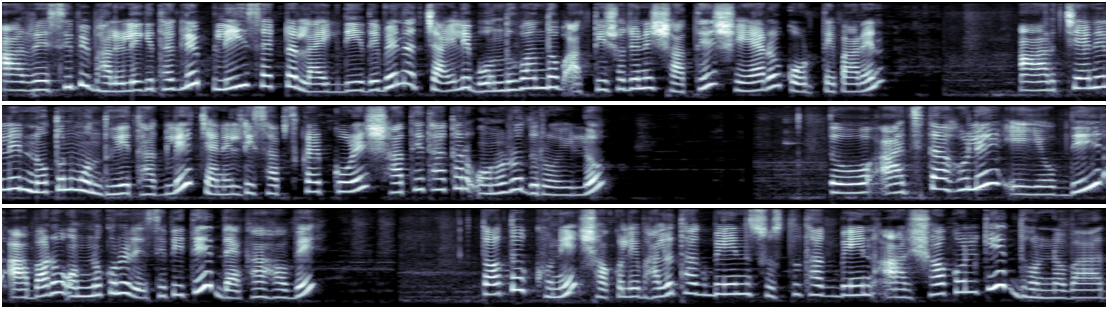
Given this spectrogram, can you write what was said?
আর রেসিপি ভালো লেগে থাকলে প্লিজ একটা লাইক দিয়ে দেবেন আর চাইলে বন্ধুবান্ধব আত্মীয় স্বজনের সাথে শেয়ারও করতে পারেন। আর চ্যানেলের নতুন বন্ধু হয়ে থাকলে চ্যানেলটি সাবস্ক্রাইব করে সাথে থাকার অনুরোধ রইল। তো আজ তাহলে এই অবধি। আবারও অন্য কোনো রেসিপিতে দেখা হবে। ততক্ষণে সকলে ভালো থাকবেন সুস্থ থাকবেন আর সকলকে ধন্যবাদ।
